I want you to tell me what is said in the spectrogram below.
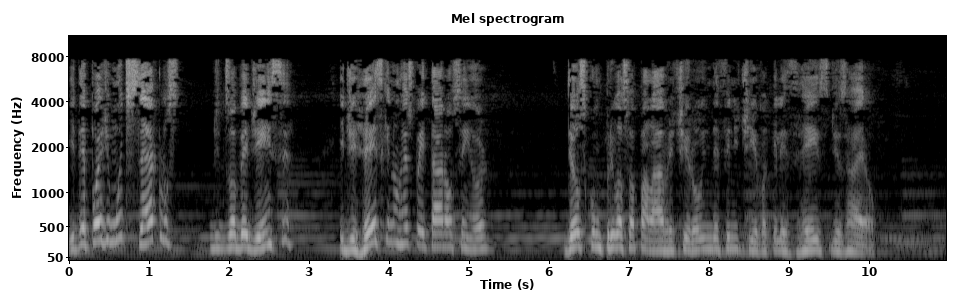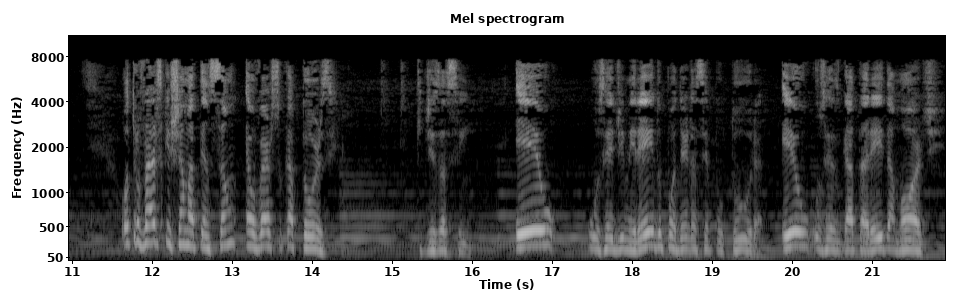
E depois de muitos séculos de desobediência e de reis que não respeitaram ao Senhor, Deus cumpriu a sua palavra e tirou em definitivo aqueles reis de Israel. Outro verso que chama a atenção é o verso 14, que diz assim: Eu os redimirei do poder da sepultura, eu os resgatarei da morte.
